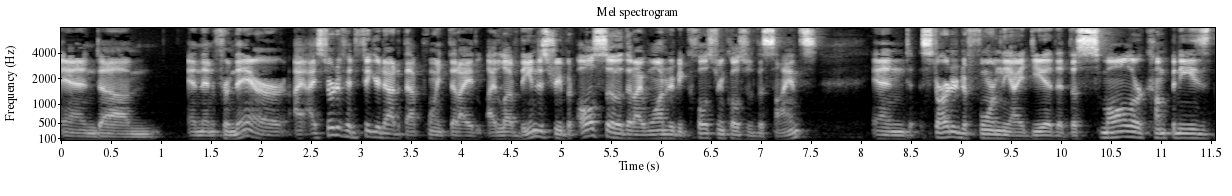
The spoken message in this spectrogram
and um, and then from there, I, I, sort of had figured out at that point that I, I loved the industry, but also that I wanted to be closer and closer to the science and started to form the idea that the smaller companies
